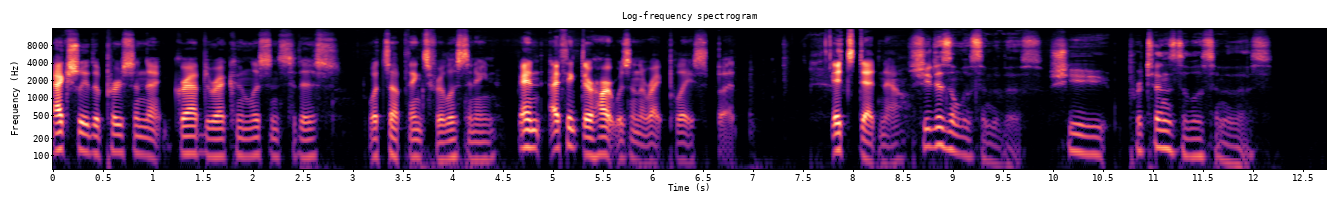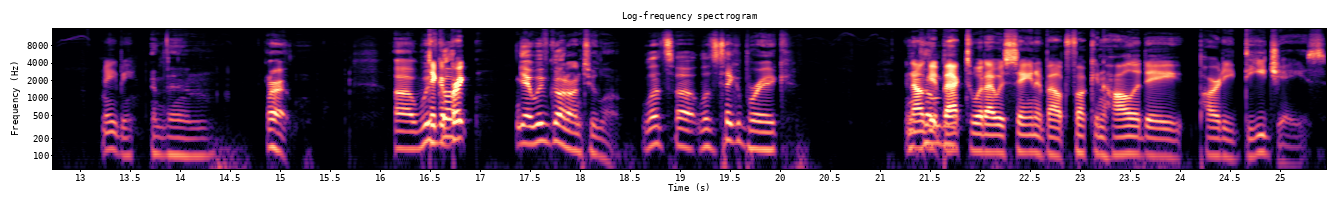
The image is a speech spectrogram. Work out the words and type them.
actually, the person that grabbed the raccoon listens to this. What's up? Thanks for listening. And I think their heart was in the right place, but it's dead now. She doesn't listen to this. She pretends to listen to this, Maybe and then, all right. Uh, we've take a break, Yeah, we've gone on too long. Let's uh, let's take a break. and We'll I'll come get back to what I was saying about fucking holiday party DJs.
